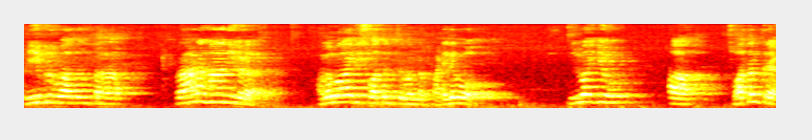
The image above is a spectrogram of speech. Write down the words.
ತೀವ್ರವಾದಂತಹ ಪ್ರಾಣಹಾನಿಗಳ ಫಲವಾಗಿ ಸ್ವಾತಂತ್ರ್ಯವನ್ನು ಪಡೆದೆವೋ? ನಿಜವಾಗಿಯೂ ಆ ಸ್ವಾತಂತ್ರ್ಯ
